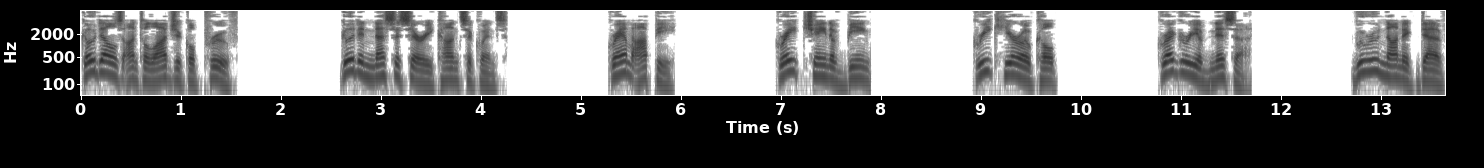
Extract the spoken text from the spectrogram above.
Gödel's ontological proof Good and necessary consequence. Graham Oppy Great Chain of Being. Greek hero cult. Gregory of Nyssa. Guru Nanak Dev.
